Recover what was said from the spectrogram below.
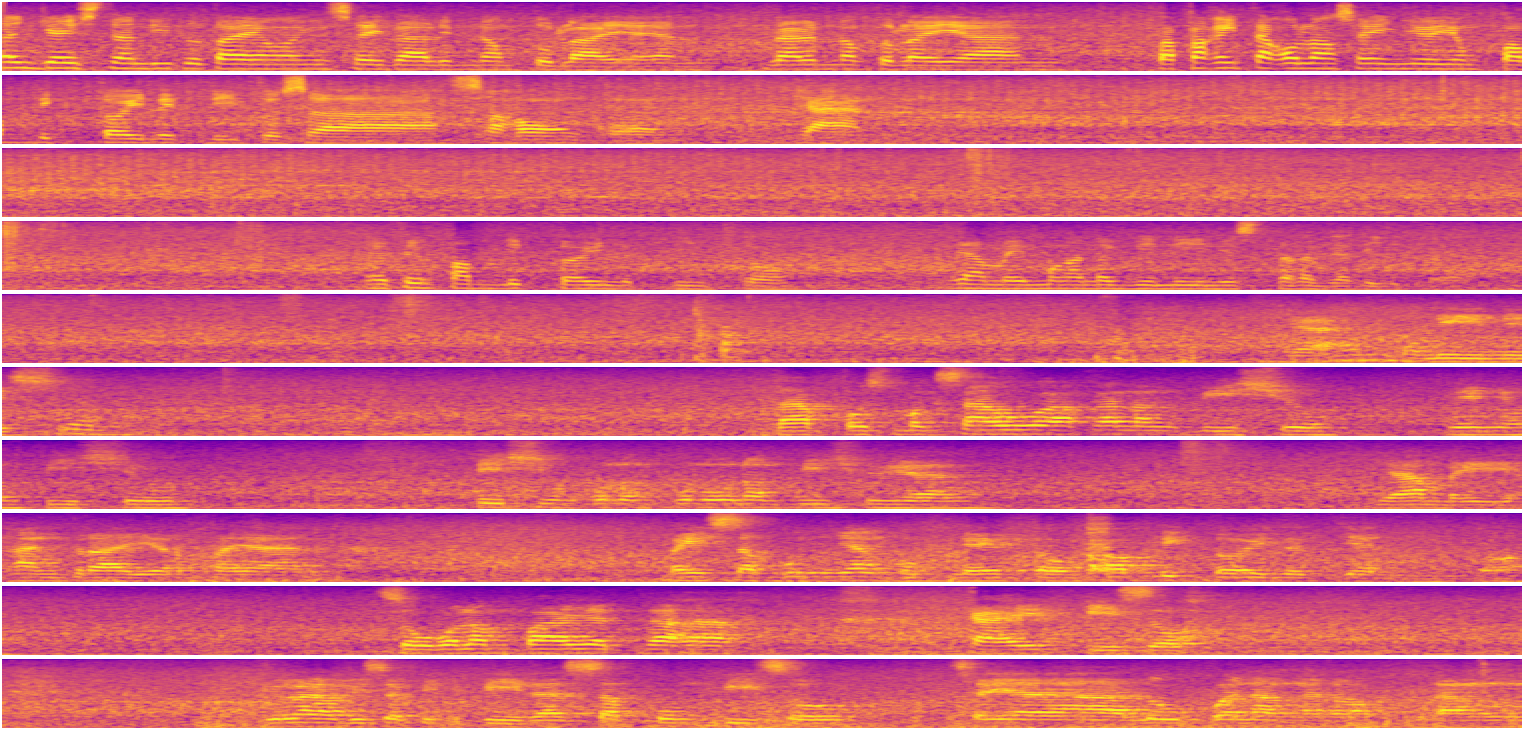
Yan guys, nandito tayo ngayon sa ilalim ng tulayan. Ilalim ng tulayan. Papakita ko lang sa inyo yung public toilet dito sa sa Hong Kong. Yan. Ito yung public toilet dito. Yan, may mga naglilinis talaga dito. Yan, malinis yan. Tapos magsawa ka ng tissue. Yan yung tissue. Tissue, punong-puno ng tissue yan. Yan, may hand dryer pa yan. May sabon yan kompleto. Public toilet yan dito. So walang bayad na kahit piso. Grabe sa Pilipinas, 10 piso sa loob pa ng ano ng.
